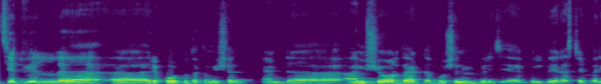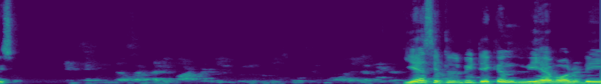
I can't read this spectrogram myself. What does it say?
Sit will uh, uh, report to the commission, and uh, I'm sure that Bhushan will be will be arrested very soon. Yes, it will be taken. We have already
